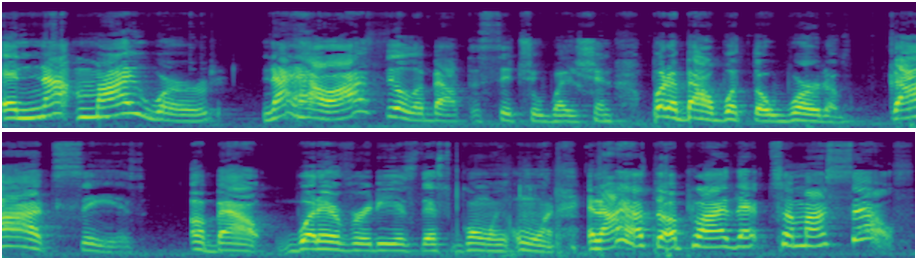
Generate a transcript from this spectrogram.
And not my word, not how I feel about the situation, but about what the word of God says about whatever it is that's going on. And I have to apply that to myself.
